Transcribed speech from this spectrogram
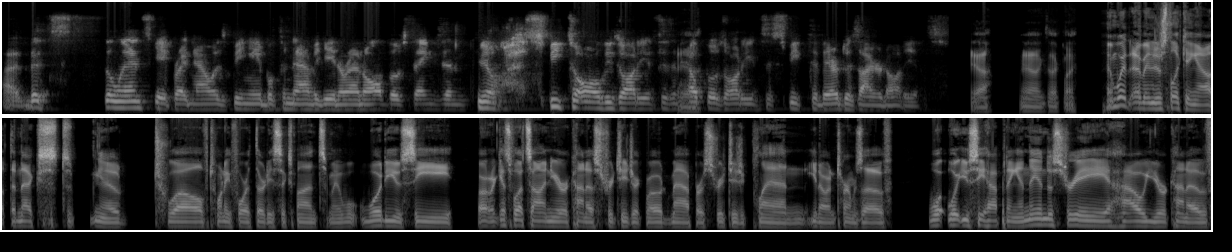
uh, that's the landscape right now is being able to navigate around all those things and you know speak to all these audiences and yeah. help those audiences speak to their desired audience. Yeah, yeah, exactly. And what I mean, just looking out the next you know 12, 24, 36 months, I mean, what do you see or I guess what's on your kind of strategic roadmap or strategic plan, you know, in terms of what, what you see happening in the industry, how you're kind of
